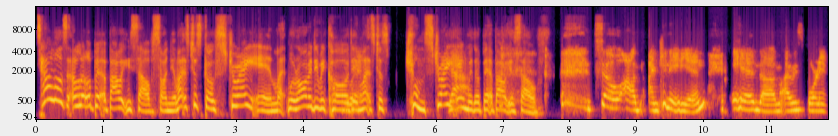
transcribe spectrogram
Tell us a little bit about yourself, Sonia. Let's just go straight in. Let, we're already recording. Let's just chum straight yeah. in with a bit about yourself. so um, I'm Canadian, and um, I was born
